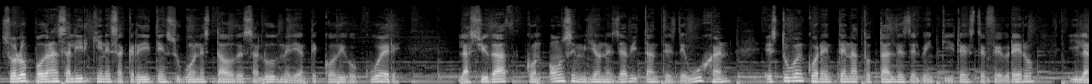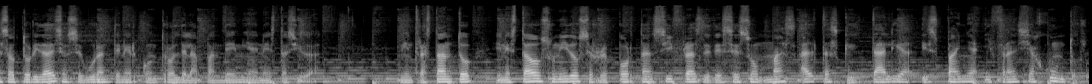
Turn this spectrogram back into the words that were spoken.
Solo podrán salir quienes acrediten su buen estado de salud mediante código QR. La ciudad, con 11 millones de habitantes de Wuhan, estuvo en cuarentena total desde el 23 de febrero y las autoridades aseguran tener control de la pandemia en esta ciudad. Mientras tanto, en Estados Unidos se reportan cifras de deceso más altas que Italia, España y Francia juntos,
